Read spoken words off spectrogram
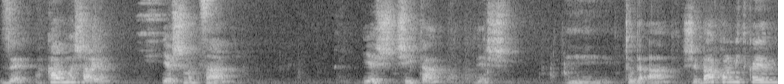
זה הקרמה שהיה. יש מצע, יש צ'יטה, יש אה, תודעה שבה הכל מתקיים.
